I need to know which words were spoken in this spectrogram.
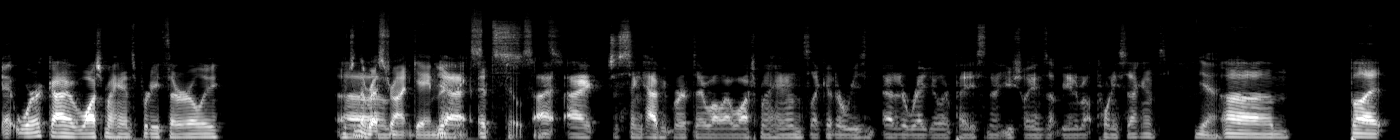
at work I wash my hands pretty thoroughly. Which in the Um, restaurant game, that yeah, makes it's total I. I just sing happy birthday while I wash my hands like at a reason at a regular pace, and that usually ends up being about twenty seconds. yeah, Um, but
